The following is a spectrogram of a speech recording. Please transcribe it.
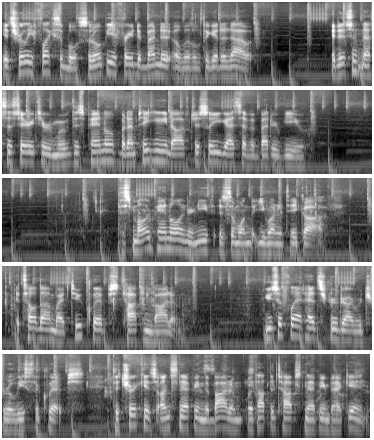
It's really flexible, so don't be afraid to bend it a little to get it out. It isn't necessary to remove this panel, but I'm taking it off just so you guys have a better view. The smaller panel underneath is the one that you want to take off. It's held on by two clips, top and bottom. Use a flathead screwdriver to release the clips. The trick is unsnapping the bottom without the top snapping back in.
